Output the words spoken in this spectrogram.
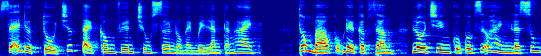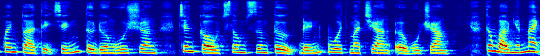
sẽ được tổ chức tại công viên Trung Sơn vào ngày 15 tháng 2. Thông báo cũng đề cập rằng lộ trình của cuộc diễu hành là xung quanh tòa thị chính từ đường Wuchang trên cầu sông Dương Tử đến Wurmachang ở Wuchang. Thông báo nhấn mạnh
